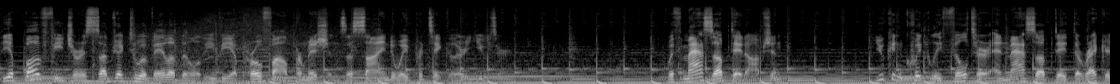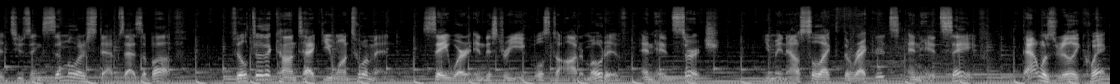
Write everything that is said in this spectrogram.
The above feature is subject to availability via profile permissions assigned to a particular user. With Mass Update option, you can quickly filter and mass update the records using similar steps as above. Filter the contact you want to amend, say where industry equals to automotive, and hit search. You may now select the records and hit save. That was really quick.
